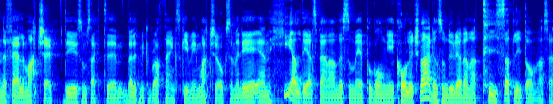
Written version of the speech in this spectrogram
NFL-matcher. Det är ju som sagt eh, väldigt mycket bra Thanksgiving-matcher också, men det är en hel del spännande som är på gång i collegevärlden som du redan har teasat lite om Lasse.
